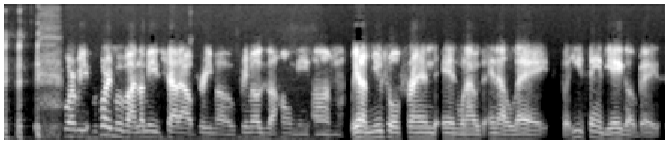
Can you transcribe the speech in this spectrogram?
Before we before we move on, let me shout out Primo. Primo's a homie. Um, we had a mutual friend in when I was in LA, but he's San Diego based.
